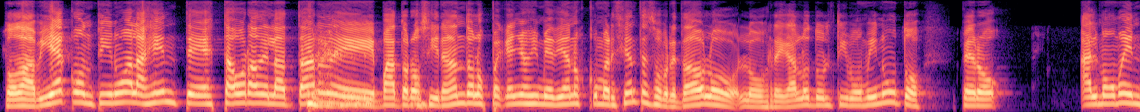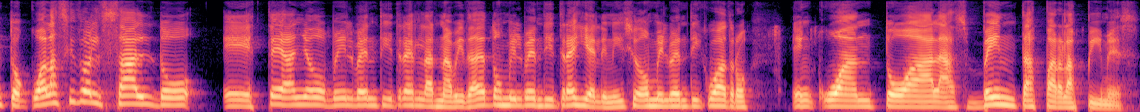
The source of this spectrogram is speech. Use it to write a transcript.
todavía continúa la gente a esta hora de la tarde patrocinando a los pequeños y medianos comerciantes, sobre todo los, los regalos de último minuto, pero al momento, ¿cuál ha sido el saldo este año 2023, las navidades 2023 y el inicio 2024 en cuanto a las ventas para las pymes?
